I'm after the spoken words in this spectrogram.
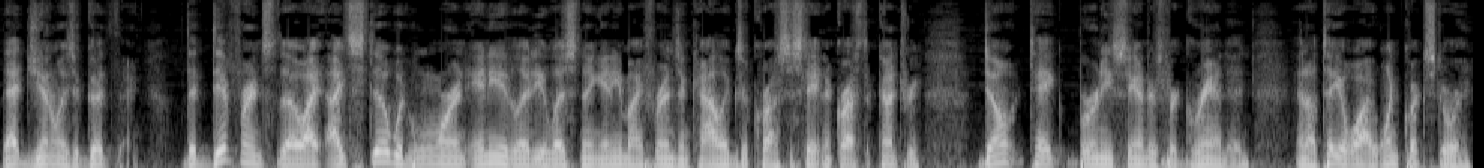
that generally is a good thing. The difference, though, I, I still would warn any anybody listening, any of my friends and colleagues across the state and across the country, don't take Bernie Sanders for granted. And I'll tell you why. One quick story.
